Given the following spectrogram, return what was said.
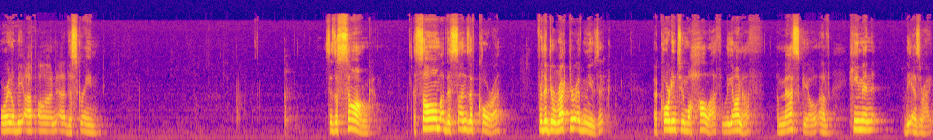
or it'll be up on uh, the screen. Says a song, a psalm of the sons of Korah for the director of music, according to Mahalath Leannoth, a maskil of Heman the Ezrahite.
